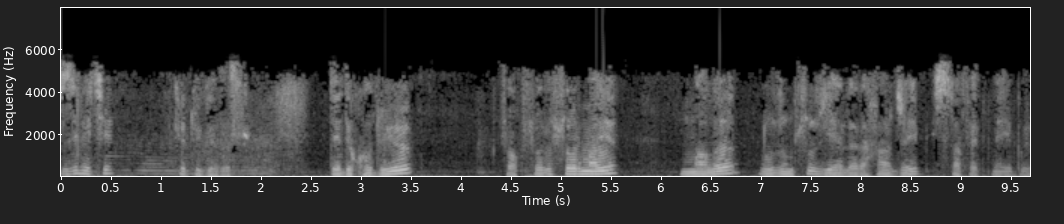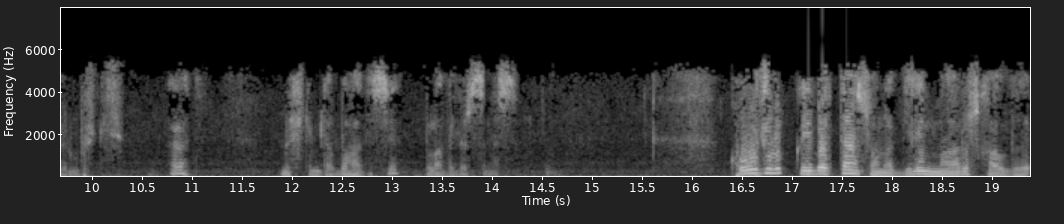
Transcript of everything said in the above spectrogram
sizin için kötü görür. Dedikoduyu, çok soru sormayı, malı lüzumsuz yerlere harcayıp israf etmeyi buyurmuştur. Evet. Müslüm'de bu hadisi bulabilirsiniz. Kovuculuk gıybetten sonra dilin maruz kaldığı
